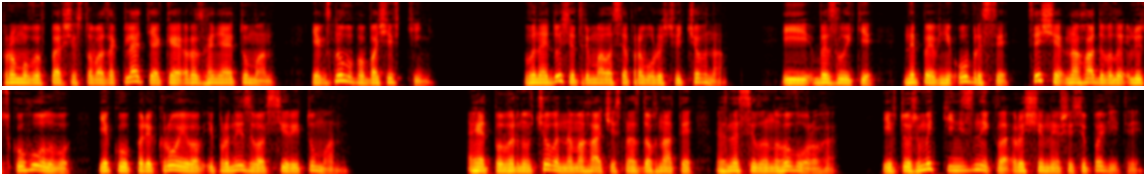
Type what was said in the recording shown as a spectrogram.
промовив перші слова закляття, яке розганяє туман, як знову побачив тінь. Вона й досі трималася праворуч від човна, і безликі непевні обриси все ще нагадували людську голову, яку перекроював і пронизував сірий туман. Гет повернув човен, намагаючись наздогнати знесиленого ворога, і в ту ж мить тінь зникла, розчинившись у повітрі.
